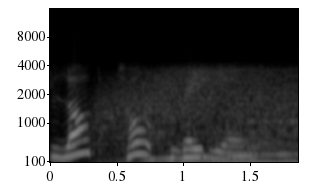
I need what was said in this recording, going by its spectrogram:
Blog Talk Radio.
